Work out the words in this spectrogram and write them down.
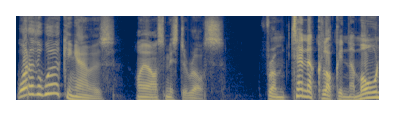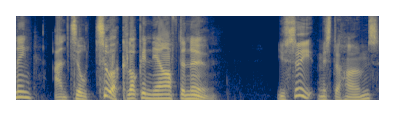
What are the working hours? I asked Mr. Ross. From ten o'clock in the morning until two o'clock in the afternoon. You see, Mr. Holmes,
